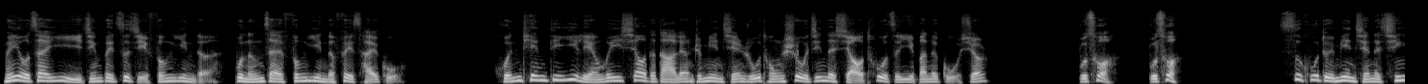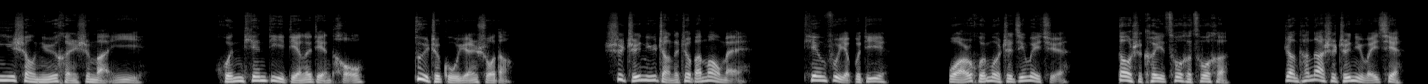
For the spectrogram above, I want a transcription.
没有在意已经被自己封印的不能再封印的废材骨，魂天帝一脸微笑的打量着面前如同受惊的小兔子一般的古轩儿，不错不错，似乎对面前的青衣少女很是满意。魂天帝点了点头，对着古元说道：“是侄女长得这般貌美，天赋也不低。我儿魂魄至今未娶，倒是可以撮合撮合，让他纳氏侄女为妾。”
